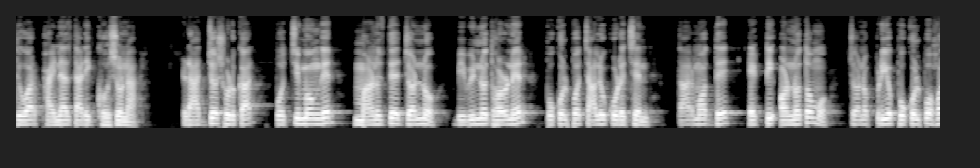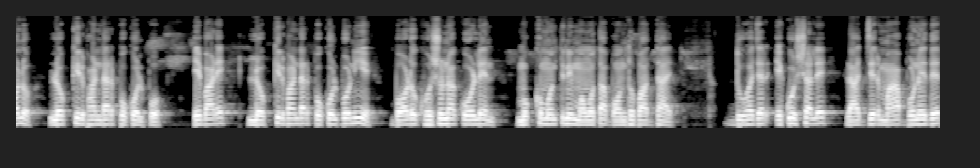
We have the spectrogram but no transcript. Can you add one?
দেওয়ার ফাইনাল তারিখ ঘোষণা। রাজ্য সরকার পশ্চিমবঙ্গের মানুষদের জন্য বিভিন্ন ধরনের প্রকল্প চালু করেছেন। তার মধ্যে একটি অন্যতম জনপ্রিয় প্রকল্প হল লক্ষ্মীর ভাণ্ডার প্রকল্প। এবারে লক্ষ্মীর ভাণ্ডার প্রকল্প নিয়ে বড় ঘোষণা করলেন মুখ্যমন্ত্রী মমতা বন্দ্যোপাধ্যায়। দু হাজার একুশ সালে রাজ্যের মা বোনেদের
